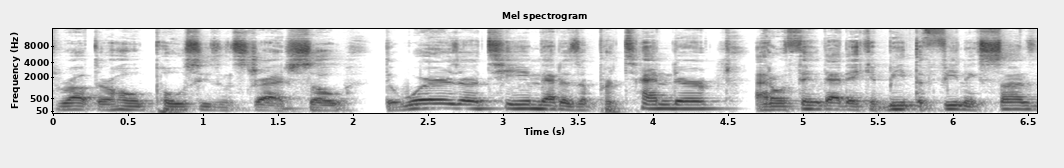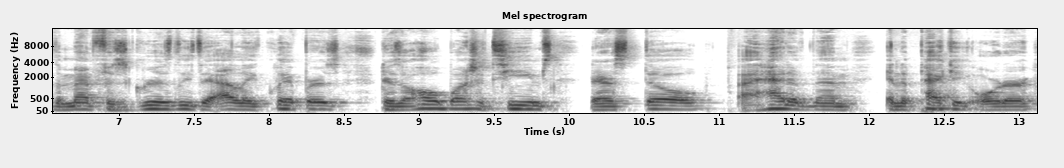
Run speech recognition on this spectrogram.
throughout their whole postseason stretch. So the Warriors are a team that is a pretender. I don't think that they can beat the Phoenix Suns, the Memphis Grizzlies, the LA Clippers. There's a whole bunch of teams that are still ahead of them in the pecking order,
